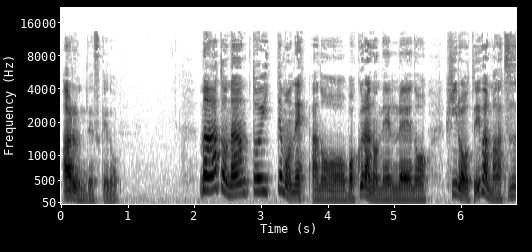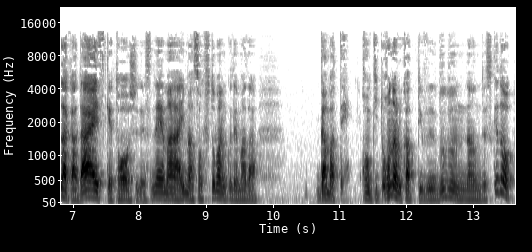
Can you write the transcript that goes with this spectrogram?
あ、あるんですけど。まあ、あと何と言ってもね、あの、僕らの年齢のヒーローといえば松坂大輔投手ですね。まあ、今ソフトバンクでまだ頑張って、今季どうなるかっていう部分なんですけど、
